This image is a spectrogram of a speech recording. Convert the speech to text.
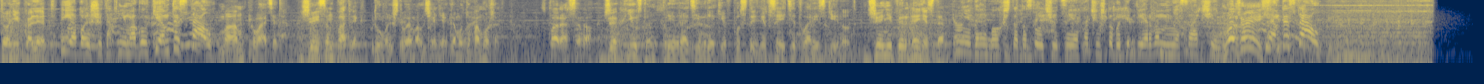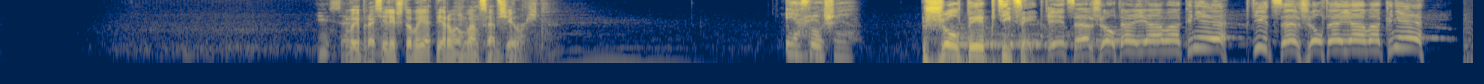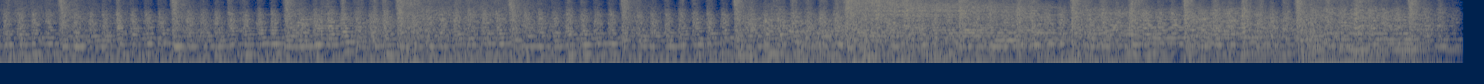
Тони Колет. Я больше так не могу. Кем ты стал? Мам, хватит. Джейсон Патрик. Думаешь, твое молчание кому-то поможет? Пора, сынок. Джек Хьюстон. Превратим реки в пустыню. Все эти твари сгинут. Дженнифер Энистон. Не дай бог что-то случится. Я хочу, чтобы ты первым мне сообщил. Ложись! Кем ты стал? Вы просили, чтобы я первым вам сообщил. Я слушаю. Желтые птицы. Птица желтая в окне. Птица желтая в окне.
